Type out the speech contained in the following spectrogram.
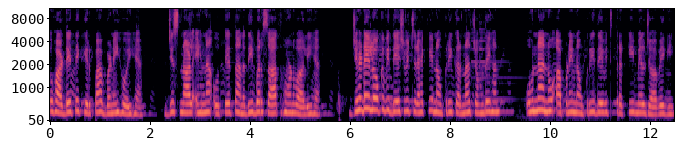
ਤੁਹਾਡੇ ਤੇ ਕਿਰਪਾ ਬਣੀ ਹੋਈ ਹੈ, ਜਿਸ ਨਾਲ ਇਹਨਾਂ ਉੱਤੇ ਧਨ ਦੀ ਬਰਸਾਤ ਹੋਣ ਵਾਲੀ ਹੈ। ਜਿਹੜੇ ਲੋਕ ਵਿਦੇਸ਼ ਵਿੱਚ ਰਹਿ ਕੇ ਨੌਕਰੀ ਕਰਨਾ ਚਾਹੁੰਦੇ ਹਨ, ਉਹਨਾਂ ਨੂੰ ਆਪਣੀ ਨੌਕਰੀ ਦੇ ਵਿੱਚ ਤਰੱਕੀ ਮਿਲ ਜਾਵੇਗੀ।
